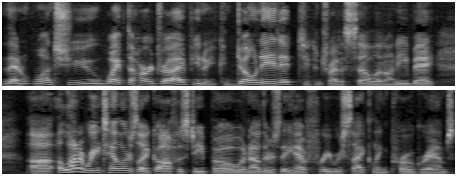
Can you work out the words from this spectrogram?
Then once you wipe the hard drive, you know, you can donate it, you can try to sell it on eBay. Uh, a lot of retailers like Office Depot and others, they have free recycling programs.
